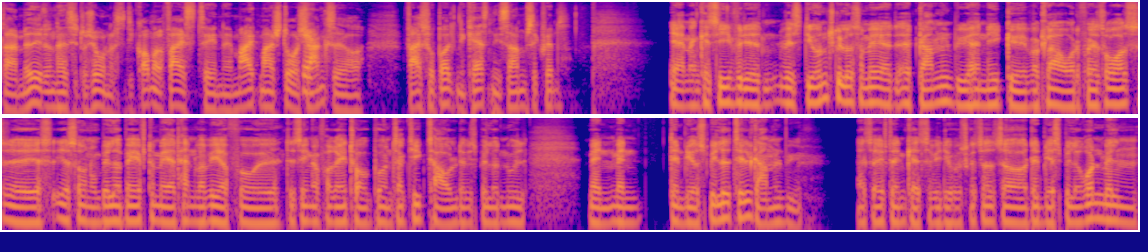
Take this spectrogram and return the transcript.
der er med i den her situation. Altså, de kommer faktisk til en øh, meget, meget stor chance, ja. og faktisk får bolden i kassen i samme sekvens. Ja, man kan sige, fordi at hvis de undskylder sig med, at, at Gammelby han ikke øh, var klar over det, for jeg tror også, øh, jeg, jeg så nogle billeder bagefter med, at han var ved at få øh, det singer fra Retorv på en taktiktavle, da vi spiller den ud. Men, men den bliver jo spillet til Gammelby. Altså efter indkast, så vidt jeg husker, så, så den bliver spillet rundt mellem,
